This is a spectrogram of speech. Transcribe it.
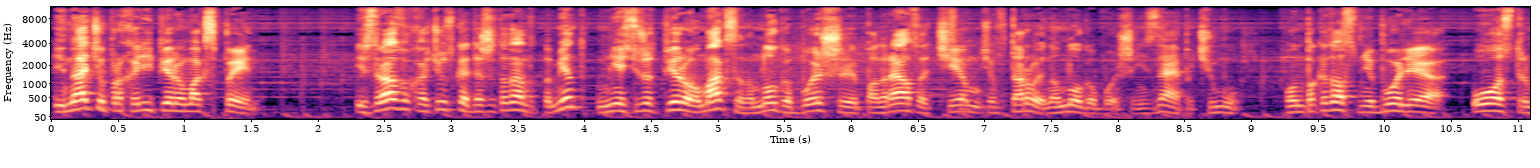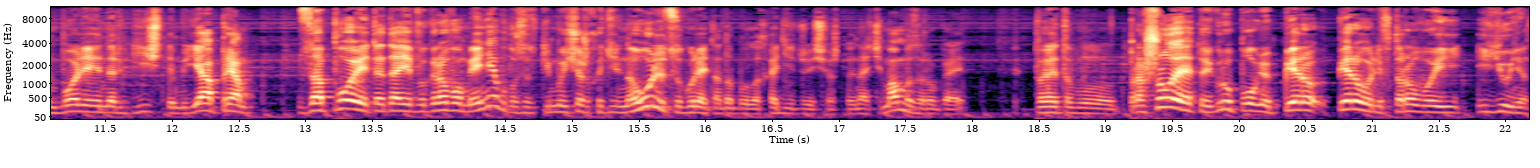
и начал проходить первый Макс Пейн. И сразу хочу сказать, даже тогда на тот момент мне сюжет первого Макса намного больше понравился, чем, чем второй, намного больше, не знаю почему. Он показался мне более острым, более энергичным. Я прям запои тогда и в игровом я не был, все-таки мы еще же хотели на улицу гулять, надо было ходить же еще, что иначе мама заругает. Поэтому прошел я эту игру, помню, 1, 1 или 2 июня.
